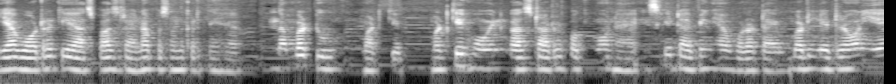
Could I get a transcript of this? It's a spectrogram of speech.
या वाटर के आसपास रहना पसंद करते हैं। नंबर टू, मटके। मटके होइन का स्टार्टर पोकेमोन है। इसकी टाइपिंग है water type but later on ये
